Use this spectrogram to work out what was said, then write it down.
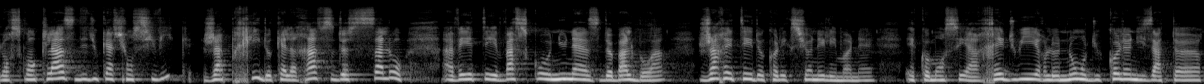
Lorsqu'en classe d'éducation civique, j'appris de quelle race de salauds avait été Vasco Nunez de Balboa, j'arrêtai de collectionner les monnaies et commençai à réduire le nom du colonisateur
